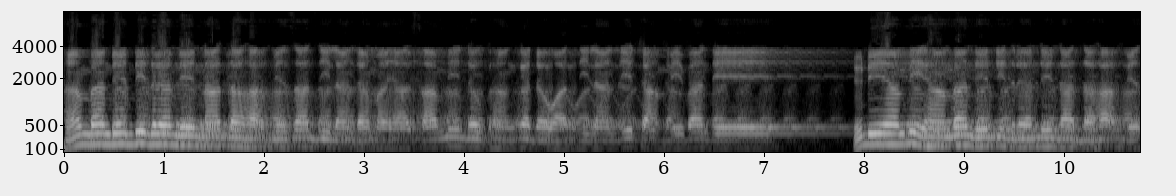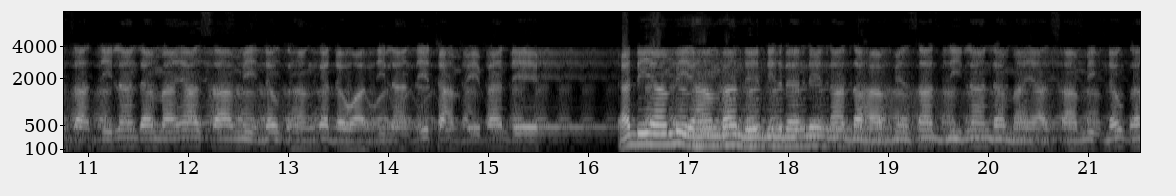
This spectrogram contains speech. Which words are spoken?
ဟံဗန္တိတိတရဏေနာတဟပိစတိလံဓမ္မယသာမိဒုက္ခံကတဝတိလံဒိဋ္ဌမေဗန္တိဒုတိယပိဟံဗန္တိတိတရဏေနာတဟပိစတိလံဓမ္မယသာမိဒုက္ခံကတဝတိလံဒိဋ္ဌမေဗန္တိတတတိယမိဟံဗန္တိတိတရဏိနာတဟပင်စတိလန္ဓမယသာမိလောကံ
